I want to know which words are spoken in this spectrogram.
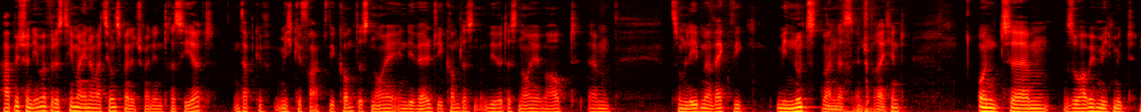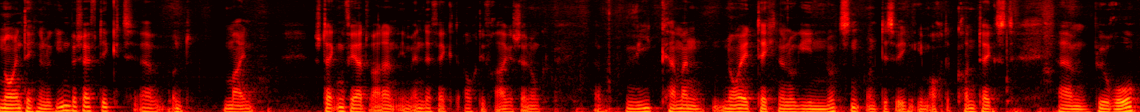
habe mich schon immer für das Thema Innovationsmanagement interessiert und habe mich gefragt, wie kommt das Neue in die Welt, wie, kommt das, wie wird das Neue überhaupt zum Leben erweckt, wie, wie nutzt man das entsprechend. Und ähm, so habe ich mich mit neuen Technologien beschäftigt äh, und mein Steckenpferd war dann im Endeffekt auch die Fragestellung, äh, wie kann man neue Technologien nutzen und deswegen eben auch der Kontext ähm, Büro.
